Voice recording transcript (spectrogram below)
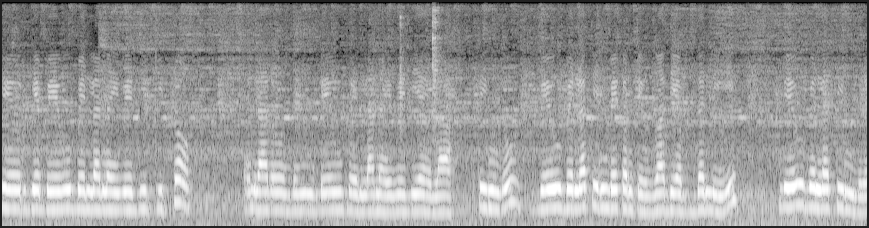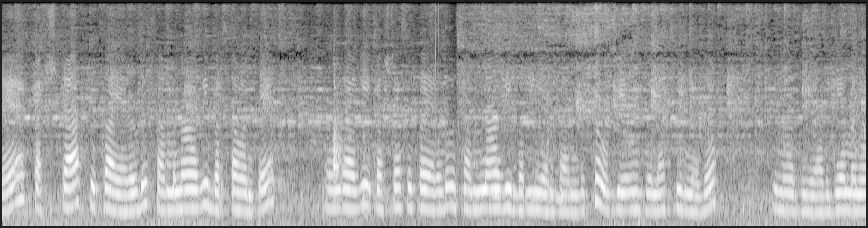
ದೇವ್ರಿಗೆ ಬೇವು, ಬೆಲ್ಲ ನೈವೇದ್ಯಕ್ಕಿಟ್ಟು ಎಲ್ಲರೂ ಬೇವು, ಬೆಲ್ಲ, ನೈವೇದ್ಯ ಎಲ್ಲ ತಿಂದು ಬೇವು, ಬೆಲ್ಲ ತಿನ್ನಬೇಕಂತೆ ಯುಗಾದಿ ಹಬ್ಬದಲ್ಲಿ. ಬೇವು, ಬೆಲ್ಲ ತಿಂದರೆ ಕಷ್ಟ, ಸುಖ ಎರಡು ಸಮನಾಗಿ ಬರ್ತಾವಂತೆ. ಹಂಗಾಗಿ ಕಷ್ಟ, ಸುಖ ಎರಡು ಸಮನಾಗಿ ಬರಲಿ ಅಂತ ಅಂದ್ಬಿಟ್ಟು ಬೇವು, ಬೆಲ್ಲ ತಿನ್ನೋದು. ನೋಡಿ ಅಡುಗೆ ಮನೆ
